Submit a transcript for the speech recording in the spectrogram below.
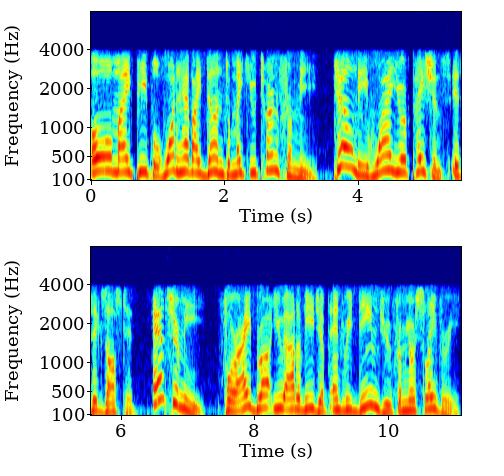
O my people, what have I done to make you turn from me? Tell me why your patience is exhausted. Answer me, for I brought you out of Egypt and redeemed you from your slavery.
